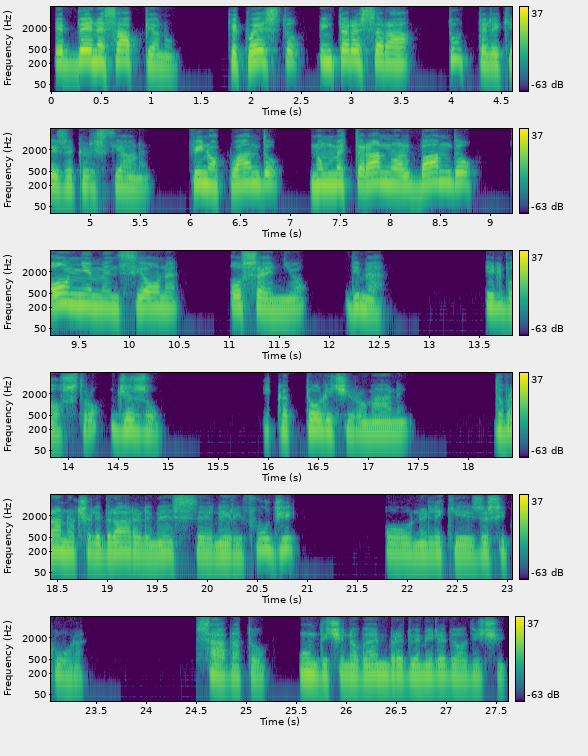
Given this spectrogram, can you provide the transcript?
ebbene sappiano che questo interesserà tutte le chiese cristiane, fino a quando non metteranno al bando ogni menzione o segno di me, il vostro Gesù. I cattolici romani dovranno celebrare le messe nei rifugi o nelle chiese sicure. Sabato 11 novembre 2012.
